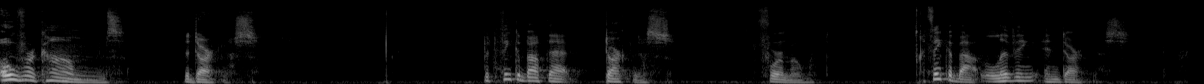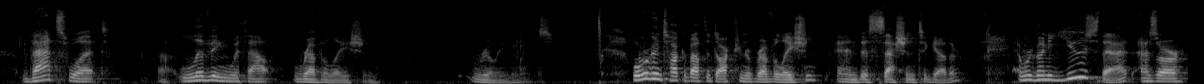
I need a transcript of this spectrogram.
overcomes the darkness. But think about that darkness for a moment. Think about living in darkness. That's what uh, living without revelation really means. Well, we're going to talk about the doctrine of revelation and this session together. And we're going to use that as our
